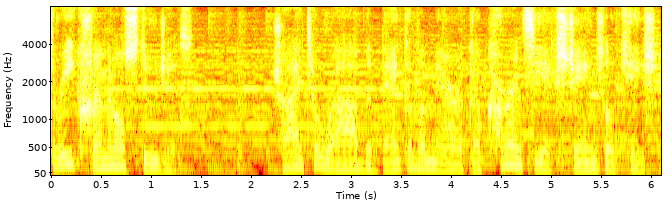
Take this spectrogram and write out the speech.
Three criminal stooges tried to rob the Bank of America currency exchange location.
